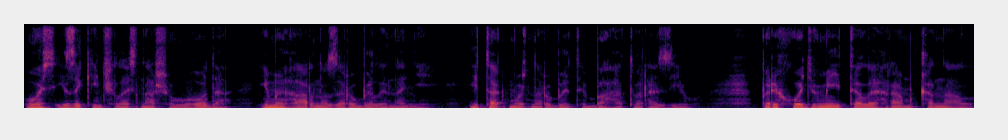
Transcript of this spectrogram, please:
Ось і закінчилась наша угода, і ми гарно заробили на ній. І так можна робити багато разів. Переходь в мій телеграм-канал,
